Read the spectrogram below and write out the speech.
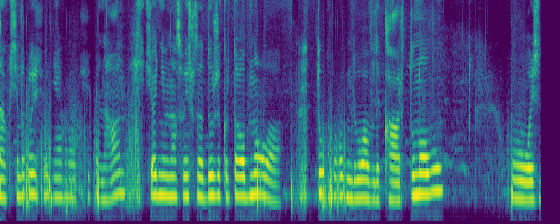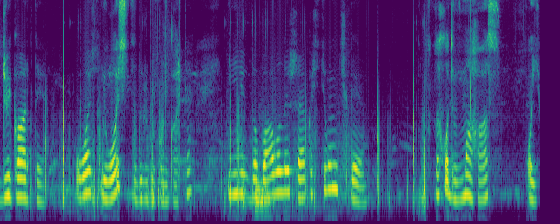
Так, всім привіт. Сьогодні я граю Chicken Gun. Сьогодні в нас вийшла дуже крута обнова. Тут сьогодні додавали карту нову. Ось дві карти. Ось і ось. Це дуже прикольні карти. І додавали ще костюмчики. Заходимо в магаз. Ой,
